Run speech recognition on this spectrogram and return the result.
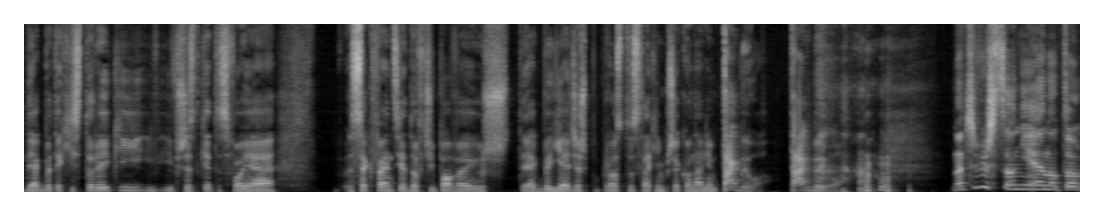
jakby te historyjki i, i wszystkie te swoje sekwencje dowcipowe już jakby jedziesz po prostu z takim przekonaniem, tak było, tak było. Znaczy wiesz co, nie, no to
